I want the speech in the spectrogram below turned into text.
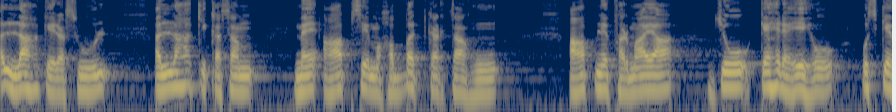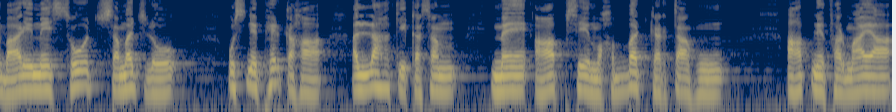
اللہ کے رسول، اللہ کی قسم، میں آپ سے محبت کرتا ہوں۔ آپ نے فرمایا، جو کہہ رہے ہو، اس کے بارے میں سوچ سمجھ لو۔ اس نے پھر کہا، اللہ کی قسم، میں آپ سے محبت کرتا ہوں۔ آپ نے فرمایا،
